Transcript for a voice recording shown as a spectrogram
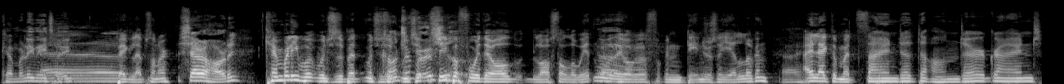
Kimberly, me too. Uh, Big lips on her. Sarah Harding. Kimberly, wh- which is a bit, which is, which is see Controversial. before they all lost all the weight, and they all got fucking dangerously ill looking. I like them at sound of the underground.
